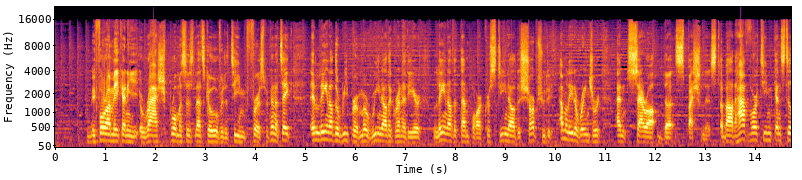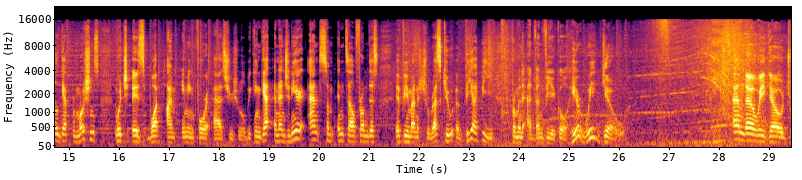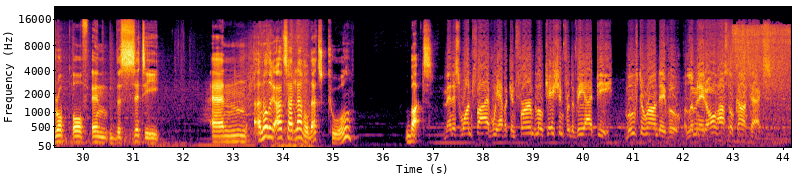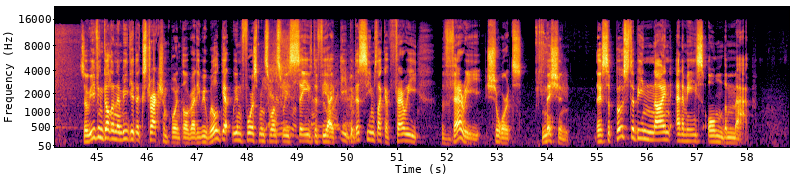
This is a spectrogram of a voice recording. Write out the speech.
before I make any rash promises, let's go over the team first. We're gonna take Elena the Reaper, Marina the Grenadier, Lena the Templar, Christina the Sharpshooter, Emily the Ranger, and Sarah the Specialist. About half of our team can still get promotions, which is what I'm aiming for as usual. We can get an engineer and some intel from this if we manage to rescue a VIP from an advent vehicle. Here we go. And there we go, dropped off in the city. And another outside level, that's cool. But... Menace 1-5, we have a confirmed location for the VIP. Move to rendezvous. Eliminate all hostile contacts. So we even got an immediate extraction point already. We will get reinforcements once we save the VIP, but this seems like a very, very short mission. There's supposed to be nine enemies on the map.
